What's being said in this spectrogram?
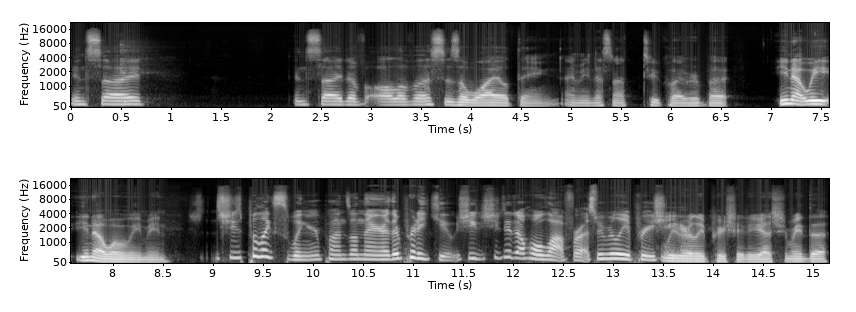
inside inside of all of us is a wild thing. I mean, that's not too clever, but you know, we you know what we mean. She's put like swinger puns on there. They're pretty cute. She she did a whole lot for us. We really appreciate it. we her. really appreciate it. Yeah, she made the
